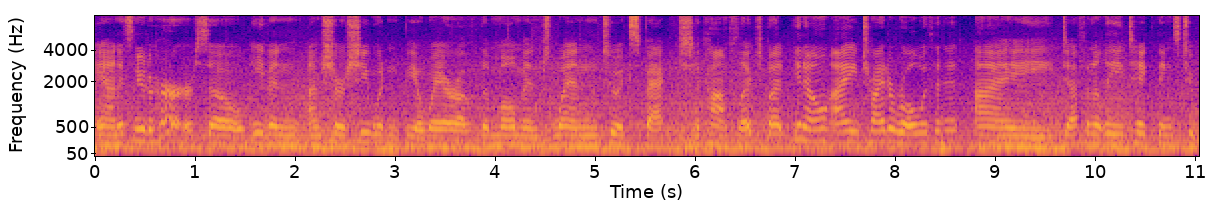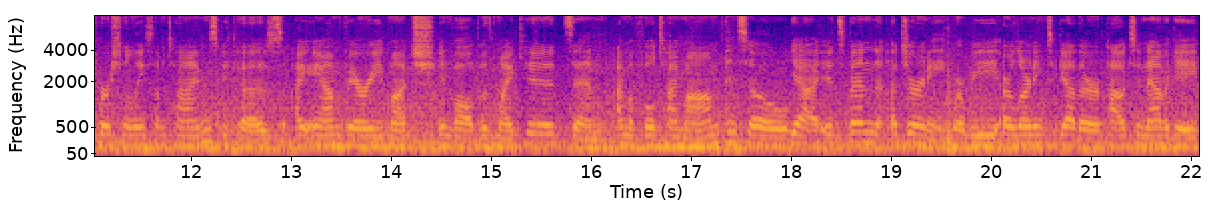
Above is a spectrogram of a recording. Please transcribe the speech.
and it's new to her. So even I'm sure she wouldn't be aware of the moment when to expect the conflict, but you know, I try to roll with it. I definitely take things too personally sometimes because I am very much involved with my kids and I'm a full time mom. And so, yeah, it's been a journey where we are learning together how to navigate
